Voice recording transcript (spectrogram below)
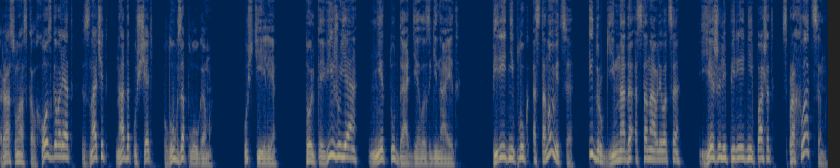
Раз у нас колхоз, говорят, значит, надо пущать плуг за плугом. Пустили. Только вижу я, не туда дело загинает. Передний плуг остановится, и другим надо останавливаться. Ежели передний пашет с прохладцем,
